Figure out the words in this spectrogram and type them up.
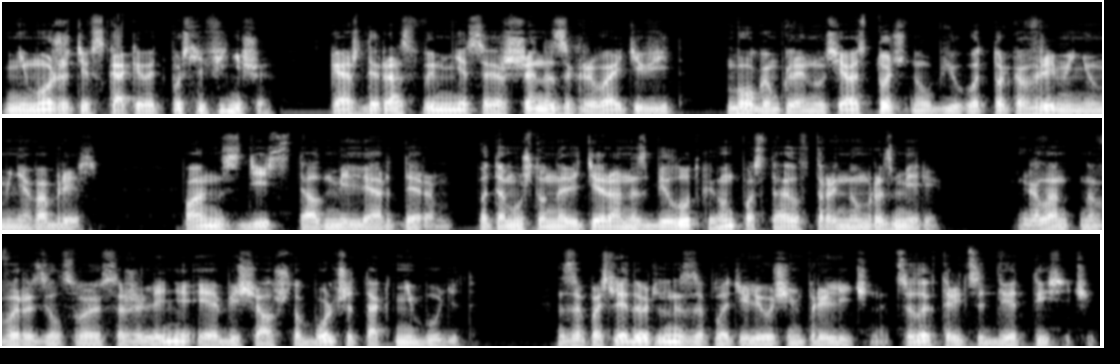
Не можете вскакивать после финиша? Каждый раз вы мне совершенно закрываете вид. Богом клянусь, я вас точно убью, вот только времени у меня в обрез. Пан здесь стал миллиардером, потому что на ветерана с белоткой он поставил в тройном размере. Галантно выразил свое сожаление и обещал, что больше так не будет. За последовательность заплатили очень прилично, целых 32 тысячи.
